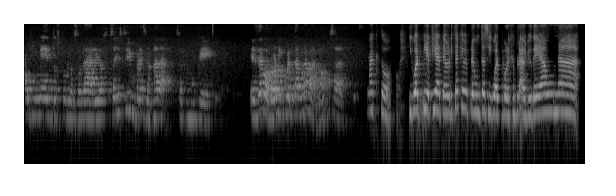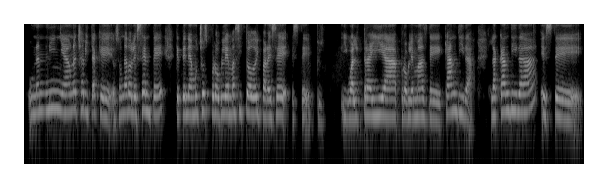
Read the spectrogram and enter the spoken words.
alimentos por los horarios, o sea, yo estoy impresionada, o sea, como que es de borrón y cuenta nueva, ¿no? Exacto. Igual, fíjate, ahorita que me preguntas, igual, por ejemplo, ayudé a una, una niña, una chavita que, o sea, una adolescente que tenía muchos problemas y todo, y parece, este, pues, igual traía problemas de cándida. La cándida, este,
